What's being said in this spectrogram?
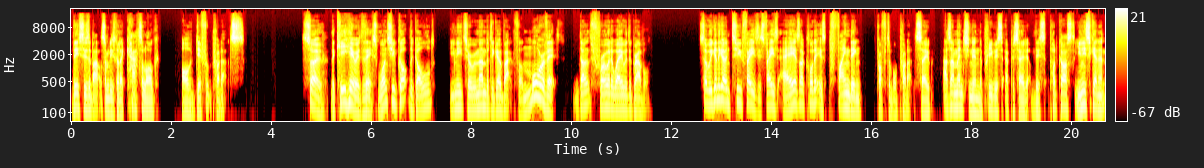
This is about somebody's got a catalog of different products. So the key here is this. Once you've got the gold, you need to remember to go back for more of it. Don't throw it away with the gravel. So we're going to go in two phases. Phase A, as I call it, is finding profitable products. So as I mentioned in the previous episode of this podcast, you need to get an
